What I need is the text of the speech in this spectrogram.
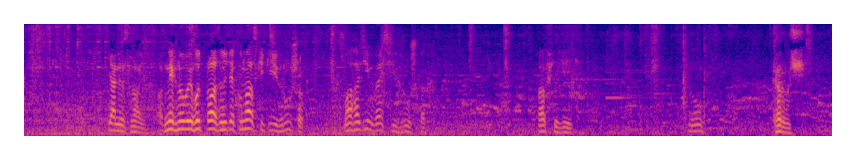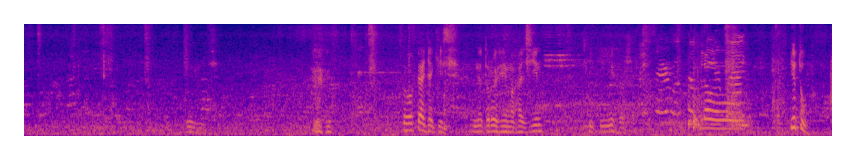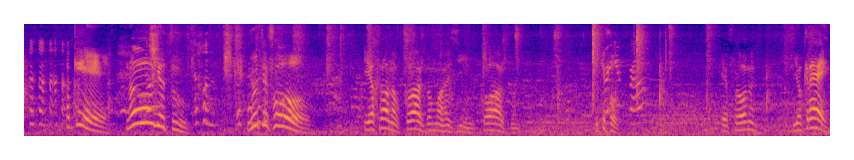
Я не знаю. Одних Новий год празднують, як у нас, скільки ігрушок. Магазин весь в ігрушках. Офігеть. Ну, коротше. Дивіться. Це опять якийсь недорогий магазин. Скільки іграшок. Hello. YouTube. Окей. Ну, YouTube. Beautiful. І охрана в кожному магазині. В кожному. Beautiful. Where you from? You're from Ukraine.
